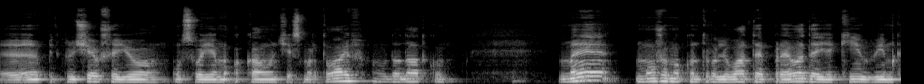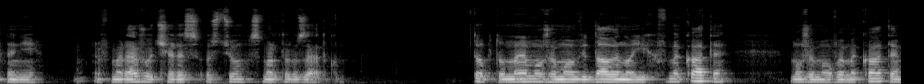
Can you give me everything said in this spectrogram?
е, підключивши його у своєму аккаунті Smart Life в додатку, ми можемо контролювати прилади, які ввімкнені в мережу через ось цю смарт-розетку. Тобто ми можемо віддалено їх вмикати, можемо вимикати.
